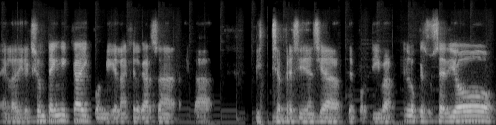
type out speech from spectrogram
en, la dirección técnica y con Miguel Ángel Garza en la vicepresidencia deportiva. Lo que sucedió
